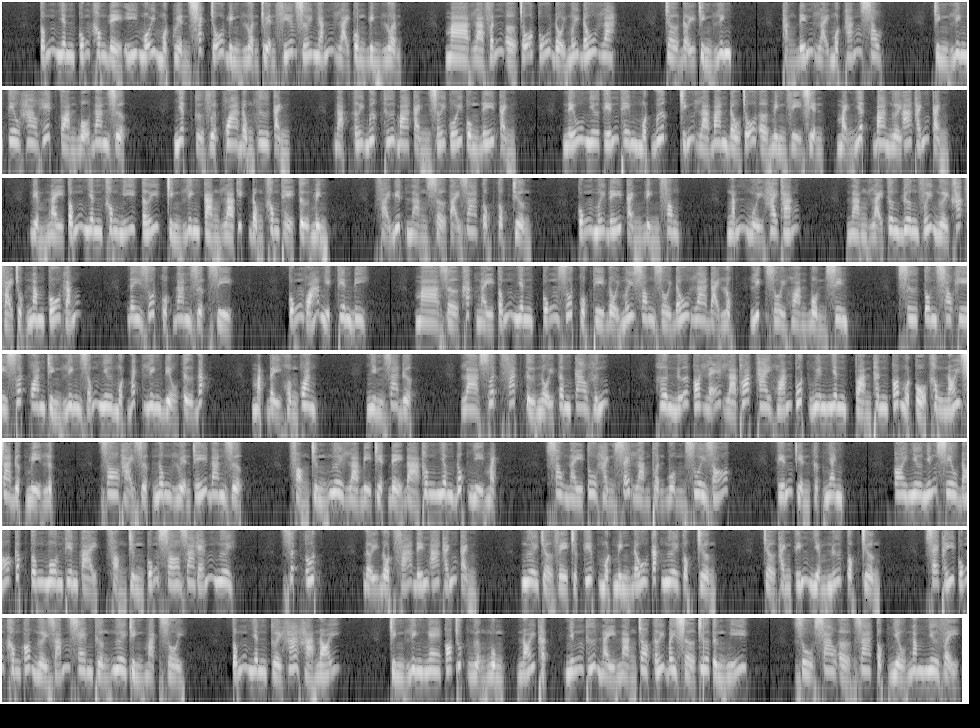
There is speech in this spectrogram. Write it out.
Tống Nhân cũng không để ý mỗi một quyển sách chỗ bình luận chuyện phía dưới nhắn lại cùng bình luận. Mà là vẫn ở chỗ cũ đổi mới đấu la. Chờ đợi Trình Linh. Thẳng đến lại một tháng sau. Trình Linh tiêu hao hết toàn bộ đan dược. Nhất cử vượt qua đồng hư cảnh. Đạt tới bước thứ ba cảnh giới cuối cùng đế cảnh. Nếu như tiến thêm một bước, chính là ban đầu chỗ ở mình vị diện, mạnh nhất ba người á thánh cảnh. Điểm này Tống Nhân không nghĩ tới, Trình Linh càng là kích động không thể tự mình. Phải biết nàng sở tại gia tộc tộc trưởng. Cũng mới đế cảnh đỉnh phong. Ngắn ngủi hai tháng. Nàng lại tương đương với người khác vài chục năm cố gắng. Đây rốt cuộc đan dược gì. Cũng quá nghịch thiên đi. Mà giờ khắc này tống nhân cũng rốt cuộc thì đổi mới xong rồi đấu la đại lục, lít rồi hoàn bổn xin. Sư tôn sau khi xuất quan trình linh giống như một bách linh điểu tự đắc. Mặt đầy hồng quang. Nhìn ra được. Là xuất phát từ nội tâm cao hứng. Hơn nữa có lẽ là thoát thai hoán cốt nguyên nhân toàn thân có một cổ không nói ra được mị lực. Do thải dược nông luyện chế đan dược. Phỏng chừng ngươi là bị triệt để đả thông nhâm đốc nhị mạch. Sau này tu hành sẽ làm thuận buồm xuôi gió. Tiến triển cực nhanh. Coi như những siêu đó cấp tông môn thiên tài, phỏng chừng cũng so ra kém ngươi. Rất tốt. Đợi đột phá đến Á Thánh Cảnh. Ngươi trở về trực tiếp một mình đấu các ngươi tộc trưởng. Trở thành tín nhiệm nữ tộc trưởng. Sẽ thấy cũng không có người dám xem thường ngươi trình mạch rồi. Tống Nhân cười ha hả nói. Trình Linh nghe có chút ngượng ngùng, nói thật, những thứ này nàng cho tới bây giờ chưa từng nghĩ. Dù sao ở gia tộc nhiều năm như vậy.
